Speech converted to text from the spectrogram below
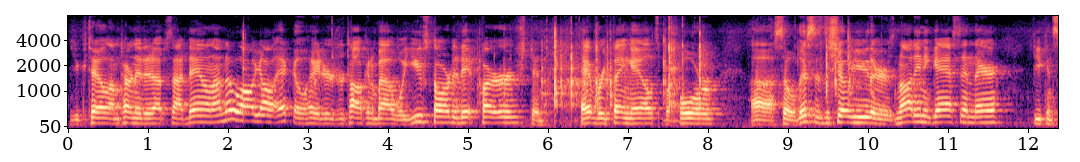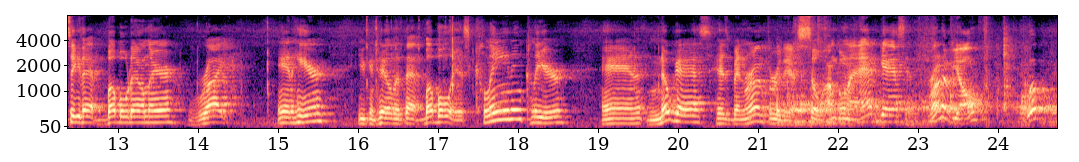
You can tell, I'm turning it upside down. I know all y'all Echo haters are talking about, well, you started it first and everything else before. Uh, so this is to show you there's not any gas in there. If you can see that bubble down there right in here, you can tell that that bubble is clean and clear and no gas has been run through this. So I'm gonna add gas in front of y'all. Whoop.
